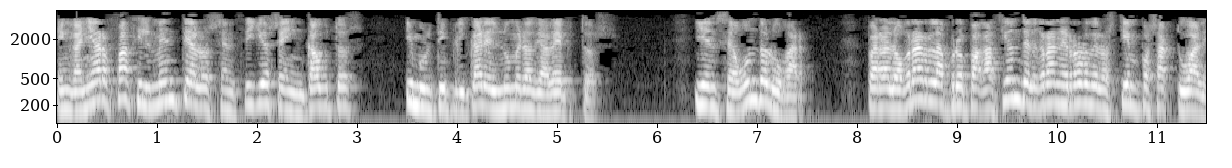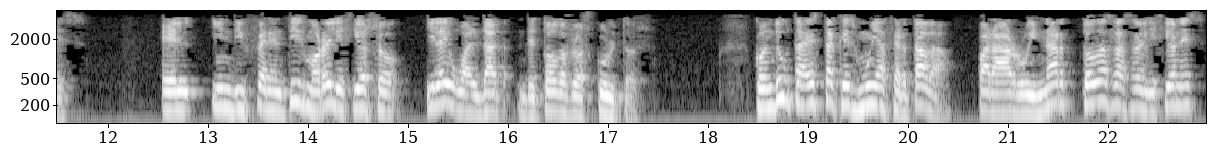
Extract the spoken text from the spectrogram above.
engañar fácilmente a los sencillos e incautos y multiplicar el número de adeptos, y en segundo lugar, para lograr la propagación del gran error de los tiempos actuales, el indiferentismo religioso y la igualdad de todos los cultos. Conducta esta que es muy acertada para arruinar todas las religiones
